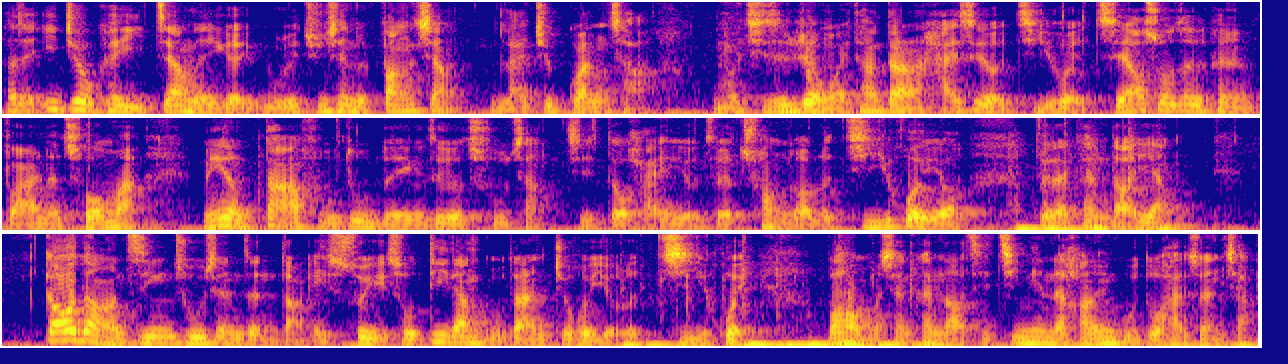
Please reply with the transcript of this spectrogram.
大家依旧可以这样的一个五日均线的方向来去观察。我们其实认为它当然还是有机会，只要说这个可能法人的筹码没有大幅度的一个这个出场，其实都还有这个创高的机会哟。再来看到一样。高档的资金出现震荡，诶，所以说低档股当然就会有了机会。包括我们现在看到，其实今天的航运股都还算强，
